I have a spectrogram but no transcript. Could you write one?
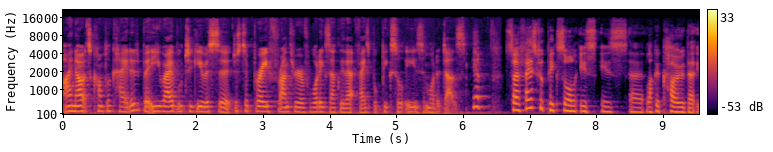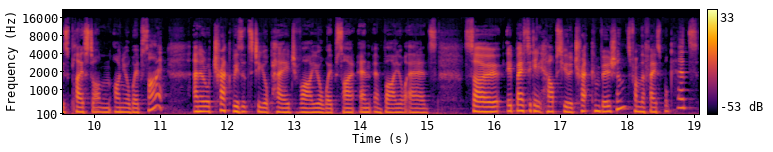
I know it's complicated, but are you able to give us a, just a brief run through of what exactly that Facebook Pixel is and what it does? Yep. So Facebook Pixel is is uh, like a code that is placed on on your website, and it'll track visits to your page via your website and, and via your ads. So it basically helps you to track conversions from the Facebook ads.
